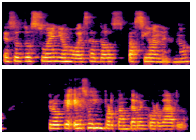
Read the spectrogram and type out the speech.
esos dos sueños o esas dos pasiones, ¿no? Creo que eso es importante recordarlo.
